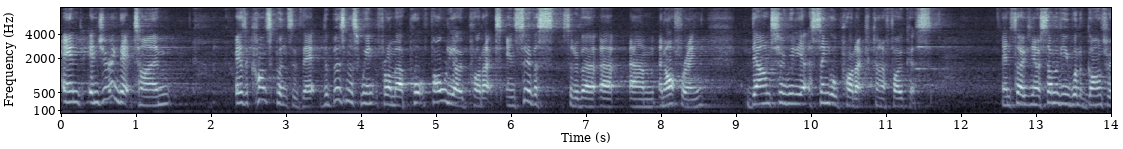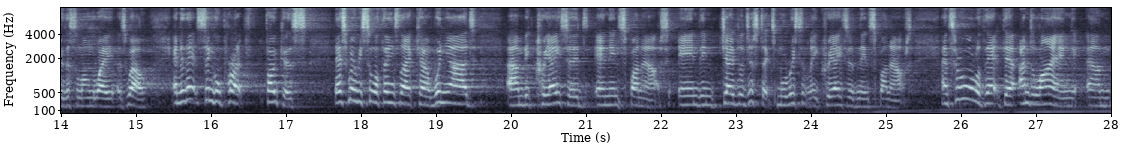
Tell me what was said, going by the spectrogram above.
and during that time, as a consequence of that, the business went from a portfolio product and service sort of a, a, um, an offering down to really a single product kind of focus. And so, you know, some of you will have gone through this along the way as well. And in that single product focus, that's where we saw things like uh, Wynyard um, be created and then spun out, and then Jade Logistics more recently created and then spun out. And through all of that, the underlying, um,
